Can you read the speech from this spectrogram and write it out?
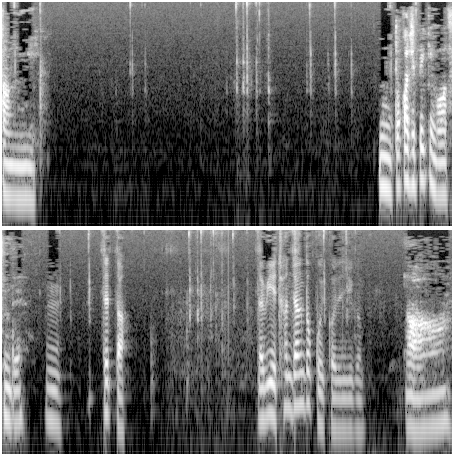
장미. 음, 똑같이 뺏긴 것 같은데. 음 됐다 나 위에 천장 덮고 있거든 지금 아,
